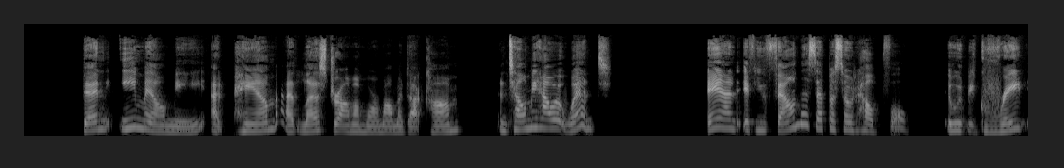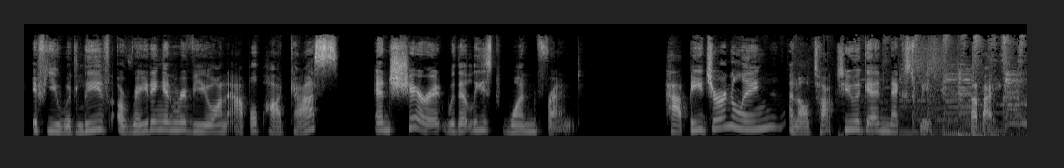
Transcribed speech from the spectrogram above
Then email me at pam at lessdramamoremama.com and tell me how it went. And if you found this episode helpful, it would be great if you would leave a rating and review on Apple Podcasts and share it with at least one friend. Happy journaling, and I'll talk to you again next week. Bye bye.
